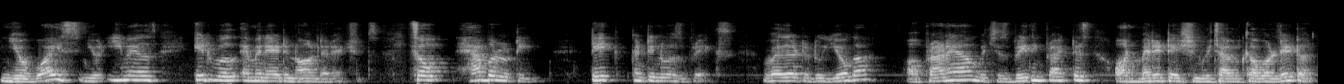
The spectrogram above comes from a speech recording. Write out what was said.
in your voice, in your emails. It will emanate in all directions. So have a routine. Take continuous breaks, whether to do yoga or pranayama, which is breathing practice, or meditation, which I will cover later,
